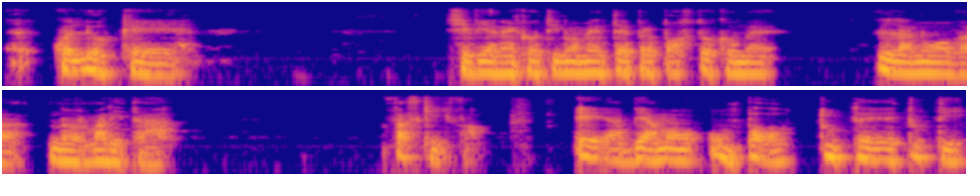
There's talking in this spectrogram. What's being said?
Eh, quello che ci viene continuamente proposto come la nuova normalità fa schifo e abbiamo un po' tutte e tutti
